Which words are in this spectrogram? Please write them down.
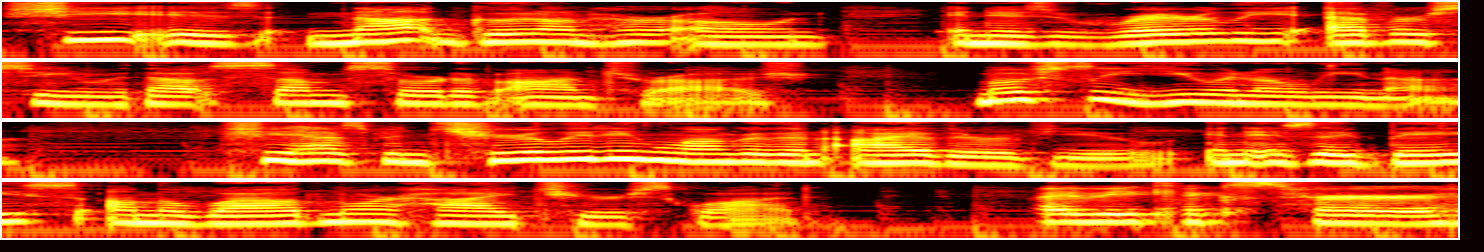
She is not good on her own and is rarely ever seen without some sort of entourage, mostly you and Alina. She has been cheerleading longer than either of you and is a base on the Wildmoore High cheer squad. Ivy kicks her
